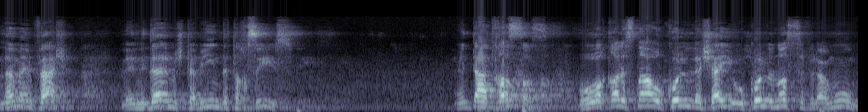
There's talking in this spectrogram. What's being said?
لا ما ينفعش لأن ده مش تبيين ده تخصيص. أنت هتخصص وهو قال اصنعوا كل شيء وكل نص في العموم.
